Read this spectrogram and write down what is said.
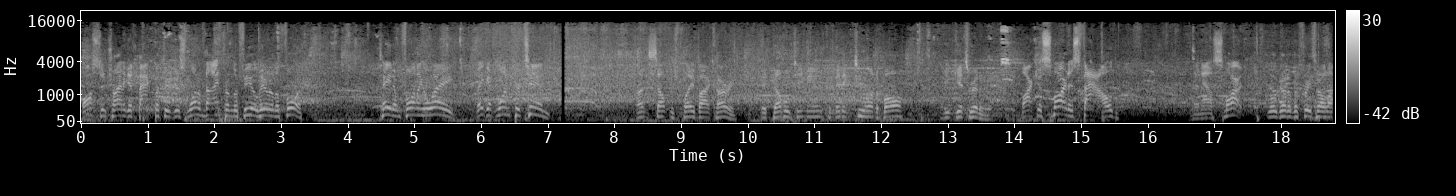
Boston trying to get back, but they're just one of nine from the field here in the fourth. Tatum falling away. They get one for 10. Unselfish play by Curry. They're double teaming him, committing two on the ball. He gets rid of it. Marcus Smart is fouled. And now Smart will go to the free throw line.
